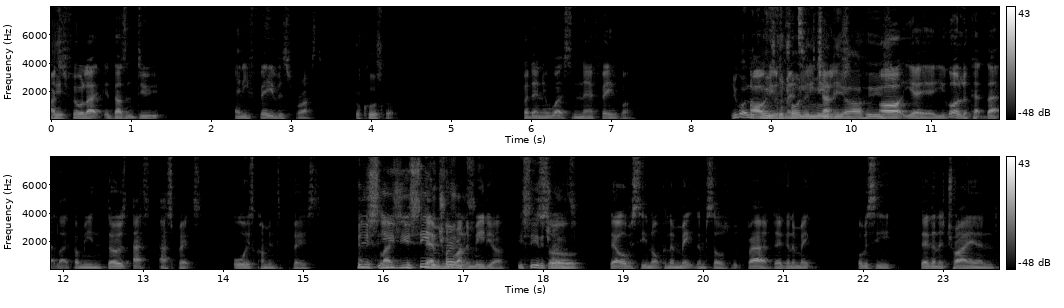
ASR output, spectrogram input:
I Yeah. just feel like it doesn't do any favors for us, of course not but then it works in their favor. you got to look Oh, at who's controlling media who's Oh yeah, yeah. You gotta look at that. Like, I mean, those as- aspects always come into place. You And it's see- like you it's see the them who run the trends. media. you see the so trends they're obviously not gonna make themselves look bad. They're gonna make, obviously, they're gonna try and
